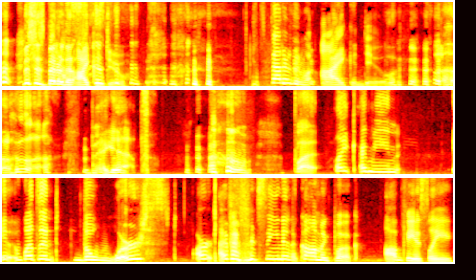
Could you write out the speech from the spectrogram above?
this is better than I could do. It's better than what I could do. Baguette. but, like, I mean, it wasn't the worst art I've ever seen in a comic book, obviously.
